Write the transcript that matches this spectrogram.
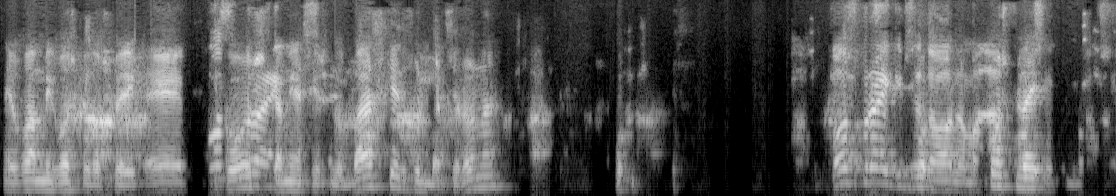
Εγώ αμυγός ποδοσφαιρικός, Ε, πώς, καμία προέκυψε, σχέση με τον μπάσκετ, φουλ Μπαρσελόνα. πώς προέκυψε Πώς- το όνομα; Πώς Fox προέ- in the Box?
